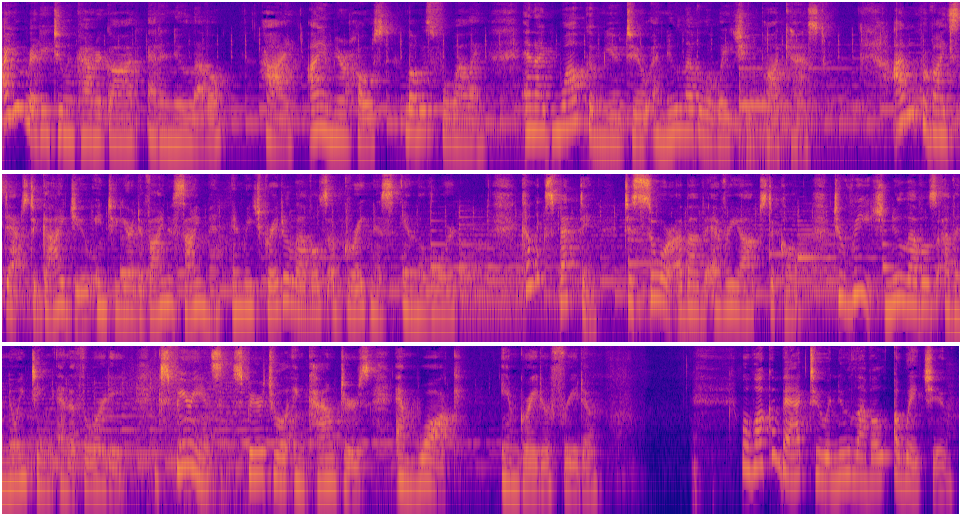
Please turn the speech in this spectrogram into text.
Are you ready to encounter God at a new level? Hi, I am your host, Lois Flewelling, and I welcome you to A New Level Awaits You podcast. I will provide steps to guide you into your divine assignment and reach greater levels of greatness in the Lord. Come expecting to soar above every obstacle, to reach new levels of anointing and authority, experience spiritual encounters, and walk in greater freedom. Well, welcome back to A New Level Awaits You.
